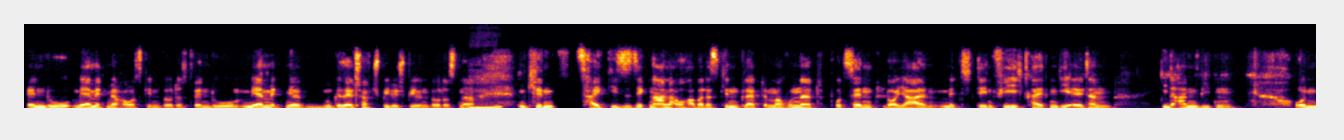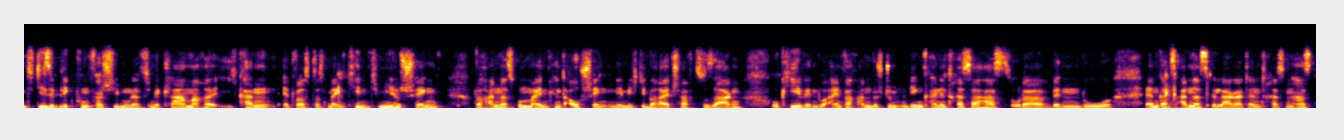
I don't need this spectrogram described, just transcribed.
wenn du mehr mit mir rausgehen würdest, wenn du mehr mit mir Gesellschaftsspiele spielen würdest. Ne? Mhm. Ein Kind zeigt diese Signale auch, aber das Kind bleibt immer hundertprozent loyal mit den Fähigkeiten, die Eltern ihn anbieten. Und diese Blickpunktverschiebung, dass ich mir klar mache, ich kann etwas, das mein Kind mir schenkt, doch andersrum mein Kind auch schenken, nämlich die Bereitschaft zu sagen, okay, wenn du einfach an bestimmten Dingen kein Interesse hast oder wenn du ähm, ganz anders gelagerte Interessen hast,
